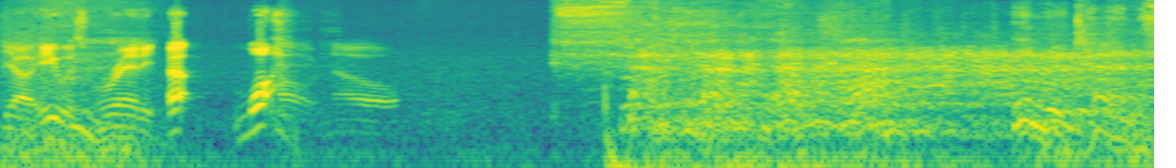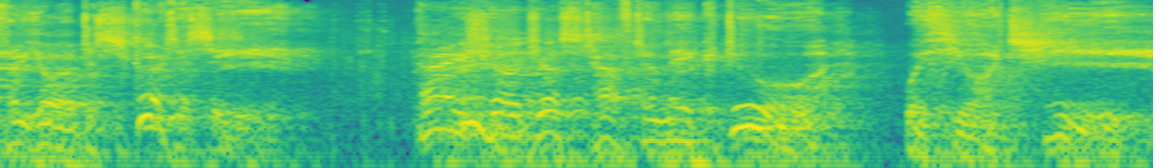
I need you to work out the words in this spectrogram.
Yo, he was ready. Uh, what? Oh In return for your discourtesy, I shall just have to make do with your chi.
